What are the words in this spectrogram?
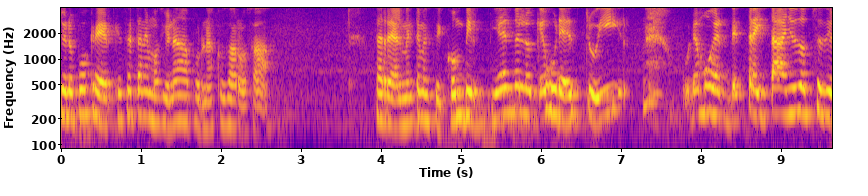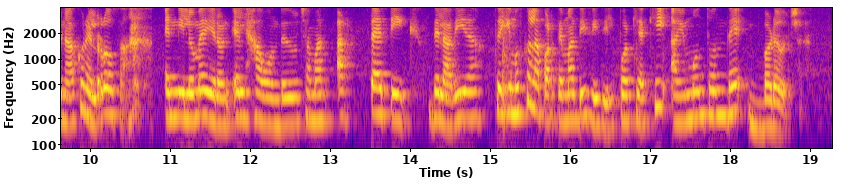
Yo no puedo creer que esté tan emocionada por una cosa rosada. O sea, realmente me estoy convirtiendo en lo que juré destruir. Una mujer de 30 años obsesionada con el rosa. En Nilo me dieron el jabón de ducha más aesthetic de la vida. Seguimos con la parte más difícil porque aquí hay un montón de brochas.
